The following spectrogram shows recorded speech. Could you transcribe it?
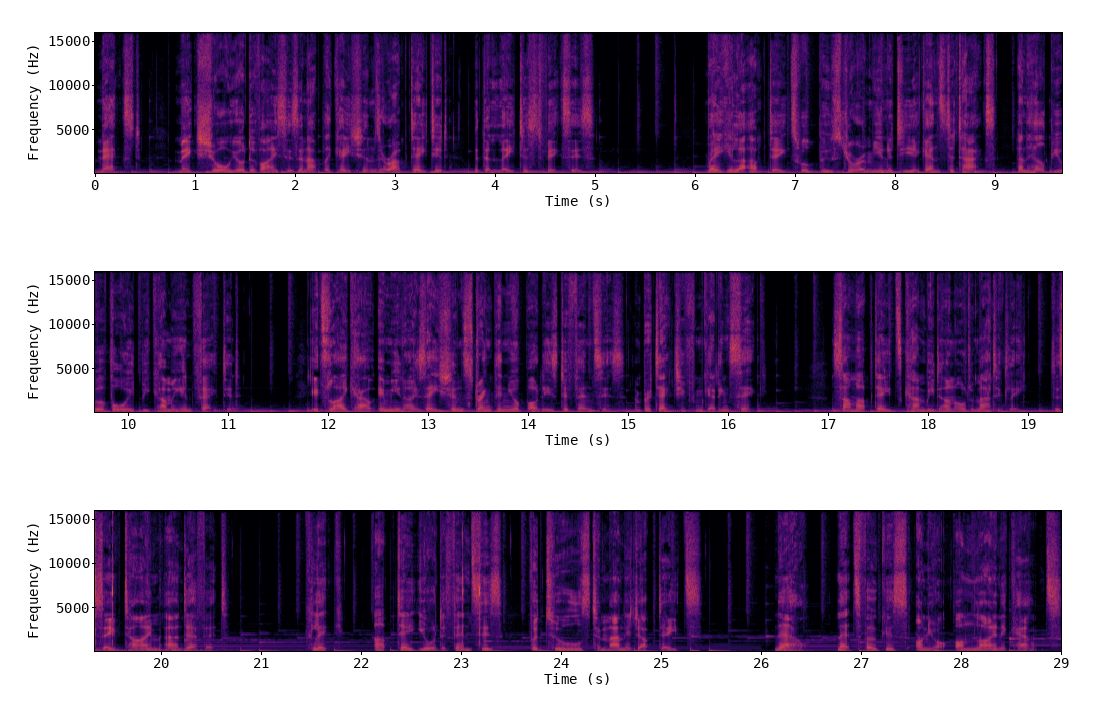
Next, make sure your devices and applications are updated with the latest fixes. Regular updates will boost your immunity against attacks and help you avoid becoming infected. It's like how immunizations strengthen your body's defenses and protect you from getting sick. Some updates can be done automatically to save time and effort. Click Update your defenses for tools to manage updates. Now, let's focus on your online accounts.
